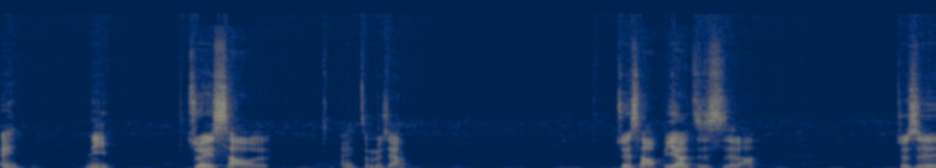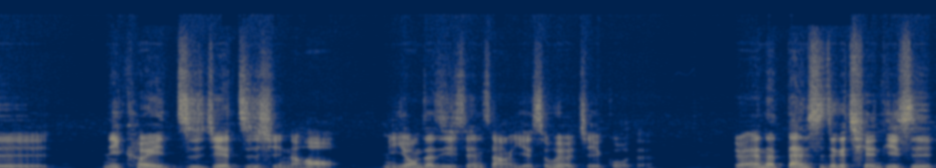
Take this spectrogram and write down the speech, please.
哎，你最少，哎，怎么讲？最少必要知识啦，就是你可以直接执行，然后你用在自己身上也是会有结果的，对，哎，那但是这个前提是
